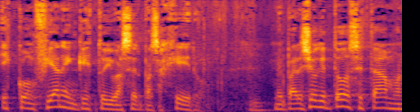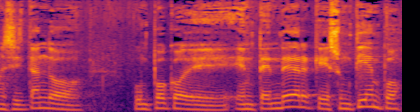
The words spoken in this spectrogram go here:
es confiar en que esto iba a ser pasajero. Me pareció que todos estábamos necesitando un poco de entender que es un tiempo,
